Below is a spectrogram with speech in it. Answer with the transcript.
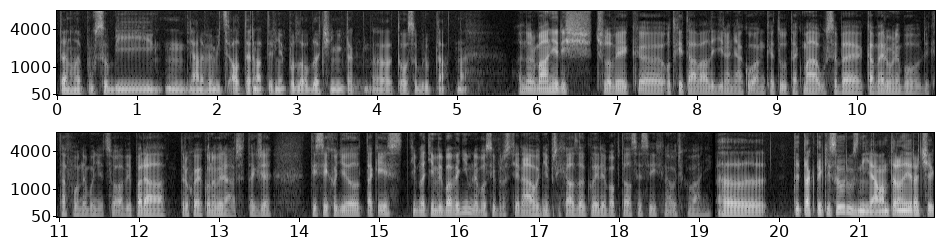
tenhle působí, hm, já nevím, víc alternativně podle oblečení, tak eh, toho se budu ptát. Ne. A normálně, když člověk eh, odchytává lidi na nějakou anketu, tak má u sebe kameru nebo diktafon nebo něco a vypadá trochu jako novinář. Takže ty jsi chodil taky s tímhletím vybavením, nebo si prostě náhodně přicházel k lidem a ptal se si jich na očkování? Uh, ty taktiky jsou různý. Já mám teda nejradši,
